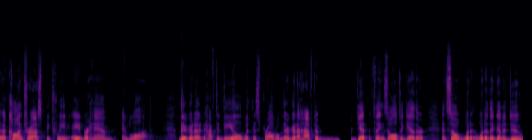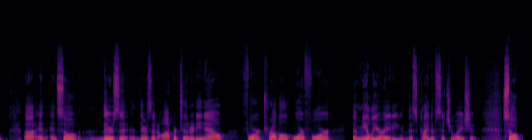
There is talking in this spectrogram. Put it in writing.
a contrast between Abraham and Lot. They're going to have to deal with this problem. They're going to have to get things all together. And so, what, what are they going to do? Uh, and, and so, there's, a, there's an opportunity now for trouble or for ameliorating this kind of situation. So,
